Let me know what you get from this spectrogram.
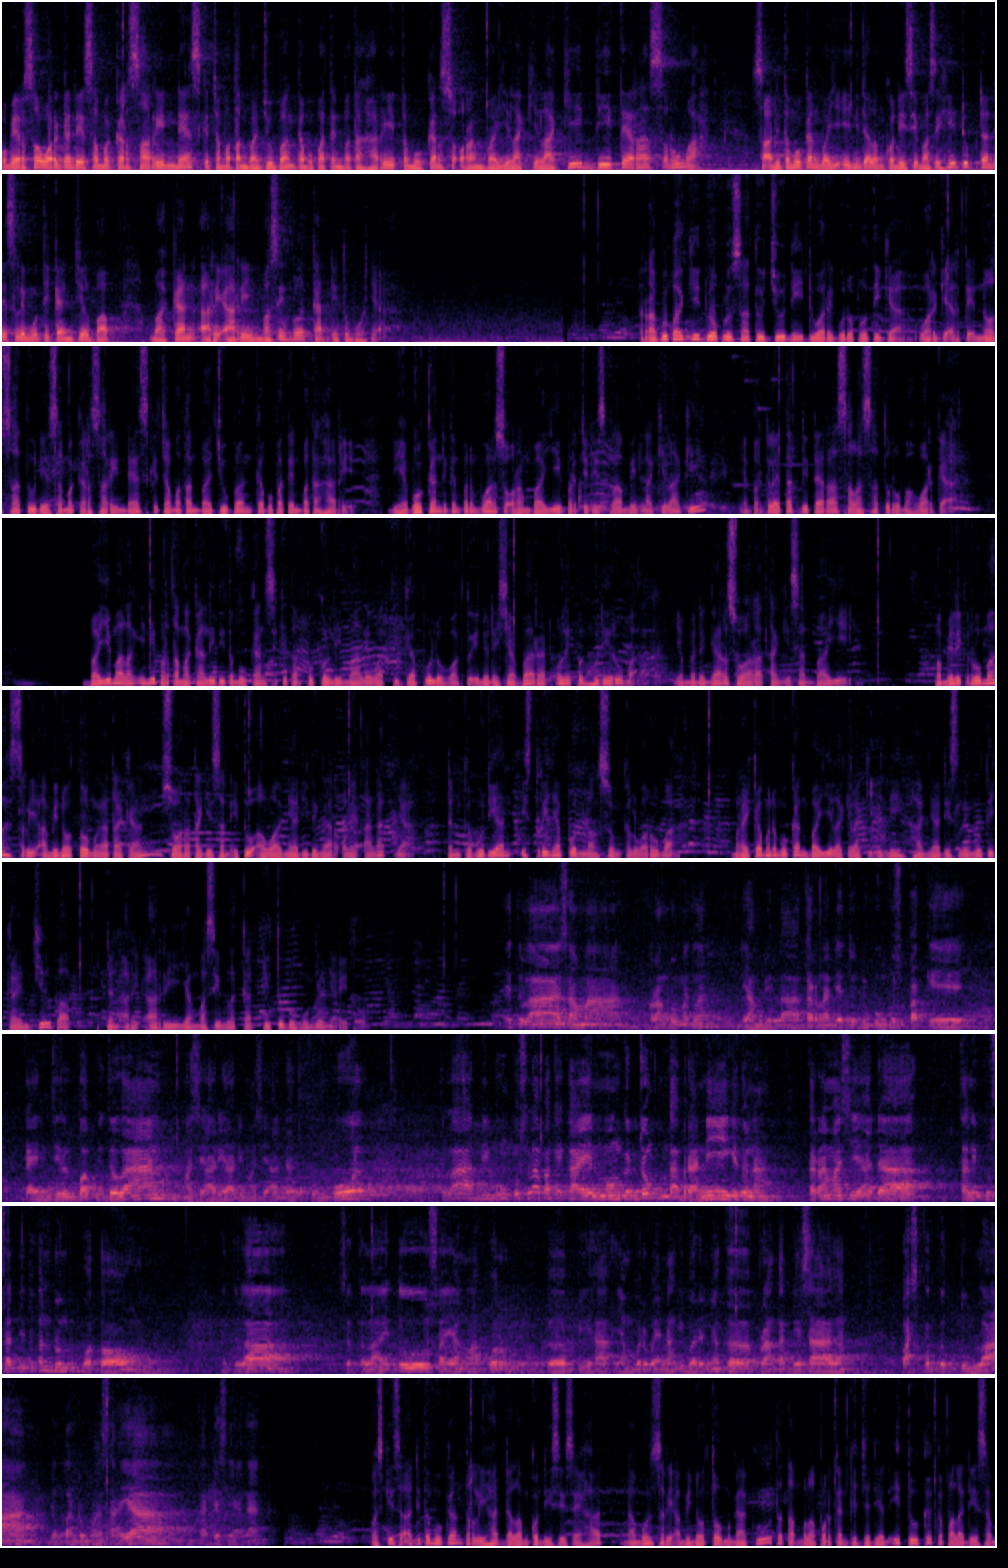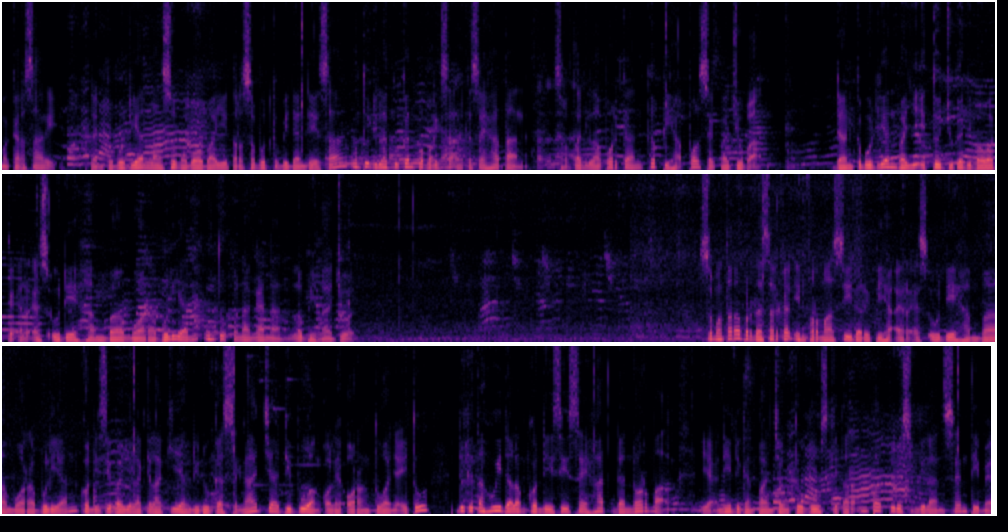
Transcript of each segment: Pemirsa warga desa Mekarsari Nes, Kecamatan Bajubang, Kabupaten Batanghari temukan seorang bayi laki-laki di teras rumah. Saat ditemukan bayi ini dalam kondisi masih hidup dan diselimuti kain jilbab, bahkan ari-ari masih melekat di tubuhnya. Rabu pagi 21 Juni 2023, warga RT 01 Desa Mekarsari Nes, Kecamatan Bajubang, Kabupaten Batanghari, dihebohkan dengan penemuan seorang bayi berjenis kelamin laki-laki yang tergeletak di teras salah satu rumah warga. Bayi malang ini pertama kali ditemukan sekitar pukul 5 lewat 30 waktu Indonesia Barat oleh penghuni rumah yang mendengar suara tangisan bayi. Pemilik rumah Sri Aminoto mengatakan suara tangisan itu awalnya didengar oleh anaknya dan kemudian istrinya pun langsung keluar rumah. Mereka menemukan bayi laki-laki ini hanya diselimuti kain jilbab dan ari-ari yang masih melekat di tubuh mungilnya itu. Itulah sama orang rumah itu kan diambillah karena dia tuh dibungkus pakai kain jilbab itu kan. Masih hari-hari masih ada terkumpul itulah dibungkuslah pakai kain. Mau gedong pun nggak berani gitu nah. Karena masih ada tali pusatnya itu kan belum dipotong itulah setelah itu saya ngelapor ke pihak yang berwenang ibaratnya ke perangkat desa kan pas kebetulan depan rumah saya kadesnya kan Meski saat ditemukan terlihat dalam kondisi sehat, namun Sri Aminoto mengaku tetap melaporkan kejadian itu ke Kepala Desa Mekarsari dan kemudian langsung membawa bayi tersebut ke bidan desa untuk dilakukan pemeriksaan kesehatan serta dilaporkan ke pihak Polsek Bajubang. Dan kemudian bayi itu juga dibawa ke RSUD Hamba Muara Bulian untuk penanganan lebih lanjut. Sementara berdasarkan informasi dari pihak RSUD Hamba Muara Bulian, kondisi bayi laki-laki yang diduga sengaja dibuang oleh orang tuanya itu diketahui dalam kondisi sehat dan normal, yakni dengan panjang tubuh sekitar 49 cm.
